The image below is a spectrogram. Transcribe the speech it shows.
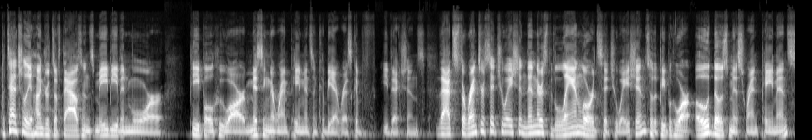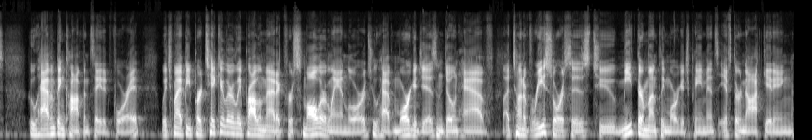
potentially hundreds of thousands, maybe even more people who are missing their rent payments and could be at risk of evictions. That's the renter situation. Then there's the landlord situation. So the people who are owed those missed rent payments who haven't been compensated for it, which might be particularly problematic for smaller landlords who have mortgages and don't have a ton of resources to meet their monthly mortgage payments if they're not getting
